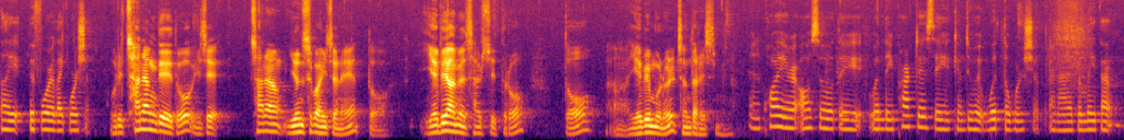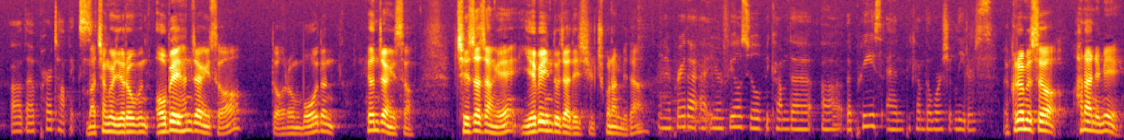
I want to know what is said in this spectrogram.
like before like worship. 우리 찬양대에도 이제 찬양 연습하기 전에 또 예배하면서 할 수 있도록 또 어, 예배문을 전달했습니다. And choir also they when they practice they can do it with the worship, and I relayed that uh, the prayer topics. 마찬가지 여러분 업의 현장에서 또 여러분 모든 현장에서 제사장의 예배 인도자 되시길 축원합니다. And I pray that at your fields you'll become the uh, the priests and become the worship leaders. 그러면서 하나님이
